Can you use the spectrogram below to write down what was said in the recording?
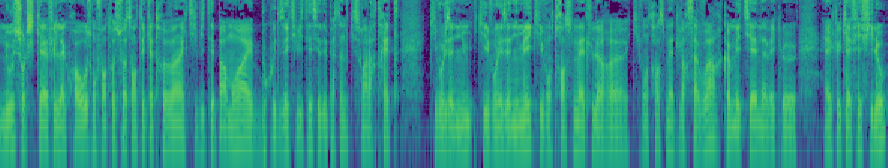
nous sur le café de la Croix-Rousse, on fait entre 60 et 80 activités par mois et beaucoup des activités, c'est des personnes qui sont à la retraite, qui vont les animer, qui vont les animer, qui vont transmettre leur, euh, qui vont transmettre leur savoir, comme Étienne avec le avec le café philo.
